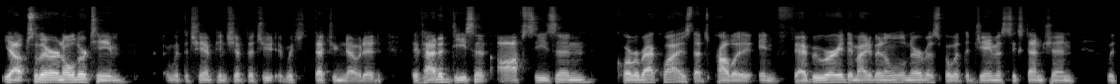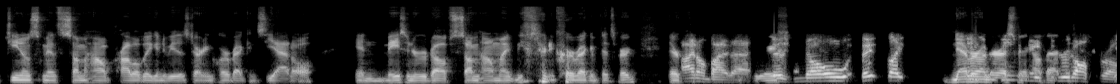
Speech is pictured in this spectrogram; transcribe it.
Yep. So they're an older team with the championship that you which that you noted. They've had a decent offseason quarterback wise. That's probably in February. They might have been a little nervous, but with the Jameis extension, with Geno Smith somehow probably going to be the starting quarterback in Seattle, and Mason Rudolph somehow might be the starting quarterback in Pittsburgh. They're I don't buy that. There's no they like never underestimate how bad Rudolph throw.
